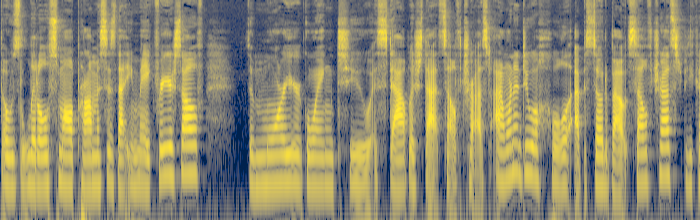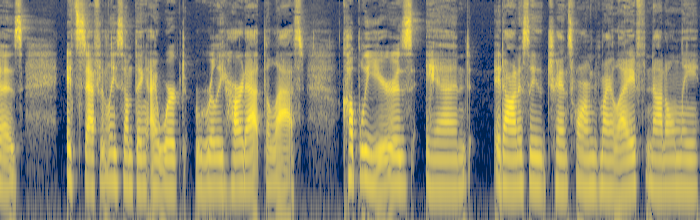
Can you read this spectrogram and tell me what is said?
those little small promises that you make for yourself, the more you're going to establish that self trust. I want to do a whole episode about self trust because it's definitely something I worked really hard at the last couple years, and it honestly transformed my life, not only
